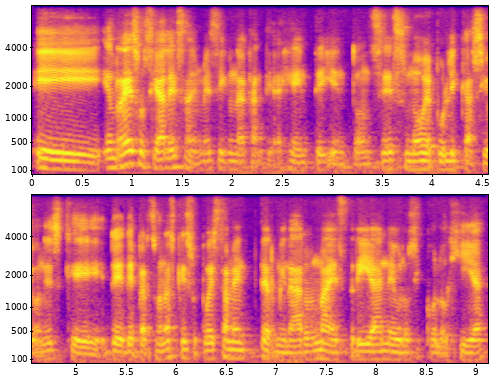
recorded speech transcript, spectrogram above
y en redes sociales a mí me sigue una cantidad de gente y entonces uno ve publicaciones que, de, personas que supuestamente terminaron maestría en neuropsicología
